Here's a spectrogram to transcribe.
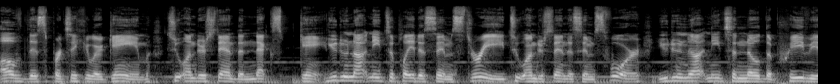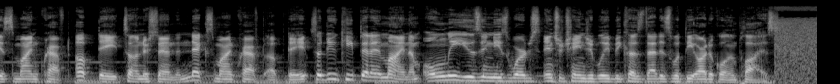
of this particular game to understand the next game. You do not need to play The Sims 3 to understand The Sims 4. You do not need to know the previous Minecraft update to understand the next Minecraft update. So do keep that in mind. I'm only using these words interchangeably because that is what the article implies.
